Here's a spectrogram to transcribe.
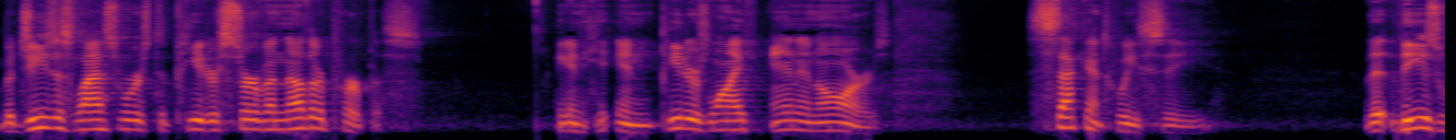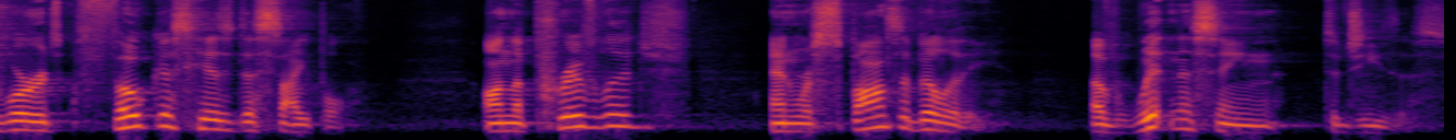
But Jesus' last words to Peter serve another purpose in, in Peter's life and in ours. Second, we see that these words focus his disciple on the privilege and responsibility of witnessing to Jesus.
